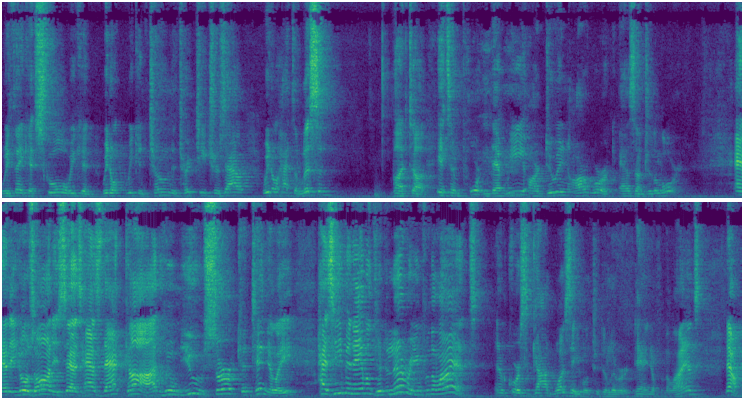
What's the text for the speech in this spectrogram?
we think at school we can we don't we can tune the teachers out. We don't have to listen. But uh, it's important that we are doing our work as unto the Lord. And he goes on, he says, Has that God whom you serve continually, has he been able to deliver you from the lions? And of course, God was able to deliver Daniel from the lions. Now,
